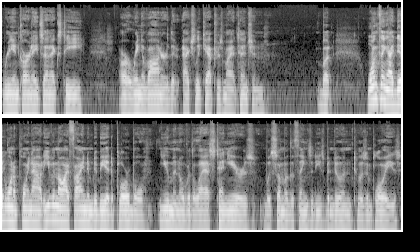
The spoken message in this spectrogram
reincarnates NXT or a Ring of Honor that actually captures my attention. But one thing I did want to point out, even though I find him to be a deplorable human over the last 10 years with some of the things that he's been doing to his employees,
